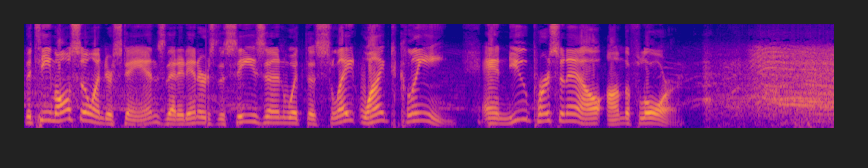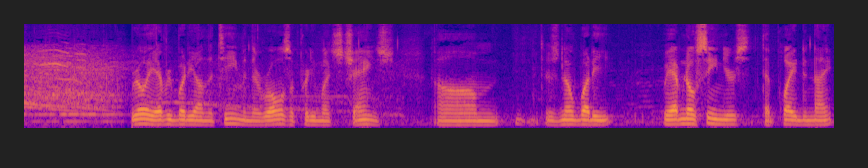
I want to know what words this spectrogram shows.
the team also understands that it enters the season with the slate wiped clean and new personnel on the floor really everybody on the team and their roles have pretty much changed. Um, there's nobody, we have no seniors that played tonight,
